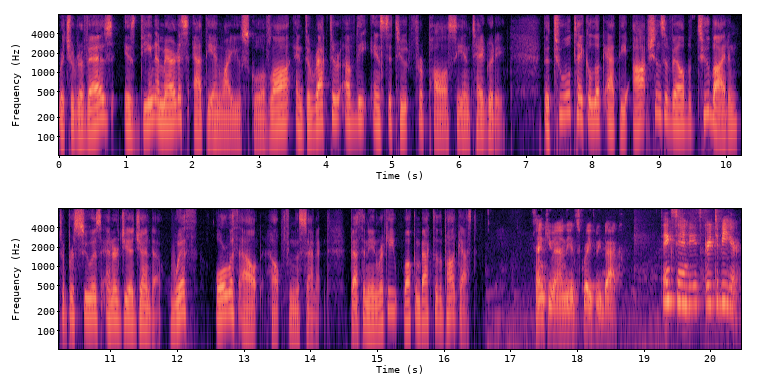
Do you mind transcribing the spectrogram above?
Richard Revesz is Dean Emeritus at the NYU School of Law and Director of the Institute for Policy Integrity. The two will take a look at the options available to Biden to pursue his energy agenda, with or without help from the Senate. Bethany and Ricky, welcome back to the podcast. Thank you, Andy. It's great to be back. Thanks, Andy. It's great to be here.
